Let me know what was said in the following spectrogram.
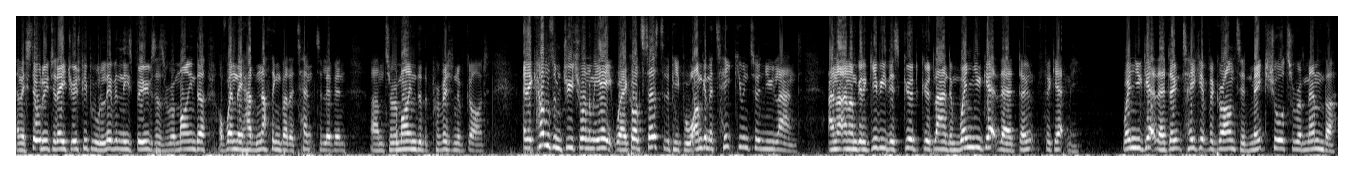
and they still do today. Jewish people will live in these booths as a reminder of when they had nothing but a tent to live in, um, to remind of the provision of God. And it comes from Deuteronomy 8, where God says to the people, I'm going to take you into a new land and, and I'm going to give you this good, good land. And when you get there, don't forget me. When you get there, don't take it for granted. Make sure to remember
